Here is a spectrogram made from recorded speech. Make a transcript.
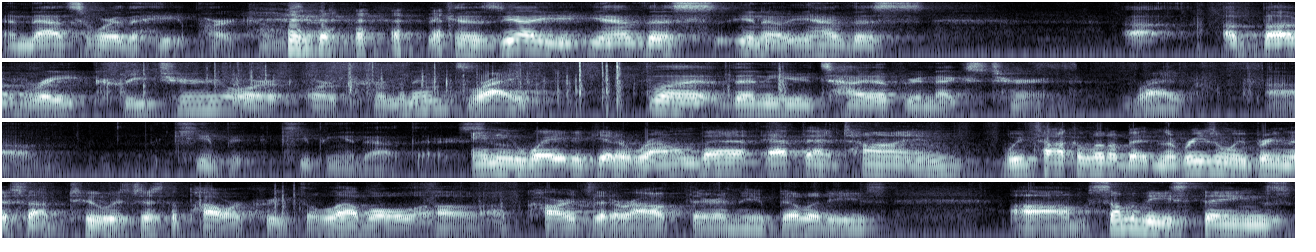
And that's where the hate part comes in. because yeah, you, you have this, you know, you have this uh, above rate creature or, or permanent, Right. but then you tie up your next turn, Right. keep keeping it out there. So, Any way to get around that? At that time, we talk a little bit, and the reason we bring this up too is just the power creep, the level of, of cards that are out there and the abilities. Um, some of these things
